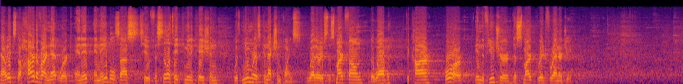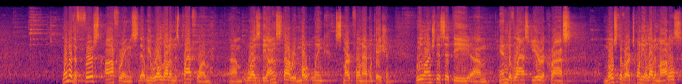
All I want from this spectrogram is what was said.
Now, it's the heart of our network, and it enables us to facilitate communication with numerous connection points, whether it's the smartphone, the web, the car, or, in the future, the smart grid for energy. One of the first offerings that we rolled out on this platform um, was the OnStar Remote Link smartphone application. We launched this at the um, end of last year across most of our 2011 models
